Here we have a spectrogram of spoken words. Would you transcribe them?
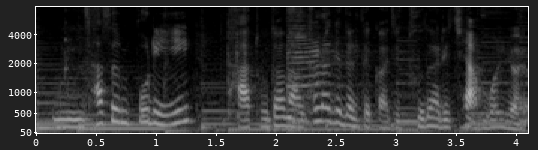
음, 사슴 뿔이 다 돋아나고 탈락이 될 때까지 두 달이 채 안 걸려요.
